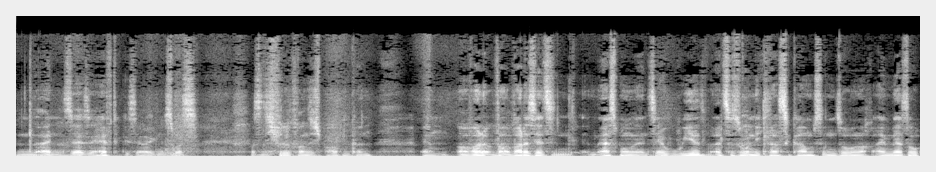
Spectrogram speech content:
ein sehr, sehr heftiges Ereignis, was, was nicht viele von sich behaupten können. Ähm, aber war, war, war das jetzt im ersten Moment sehr weird, als du so in die Klasse kamst und so nach einem Jahr so,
